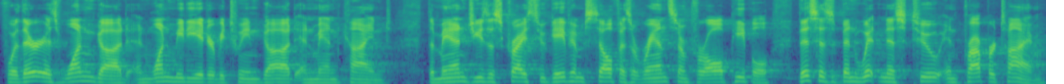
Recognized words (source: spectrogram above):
For there is one God and one mediator between God and mankind, the man Jesus Christ, who gave himself as a ransom for all people. This has been witnessed to in proper time.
